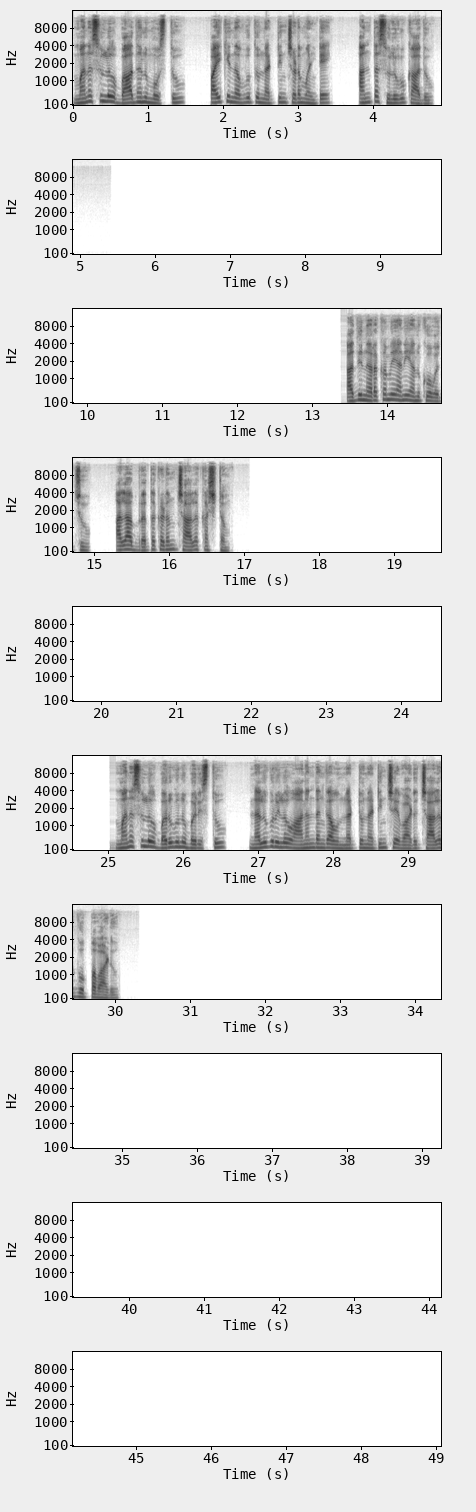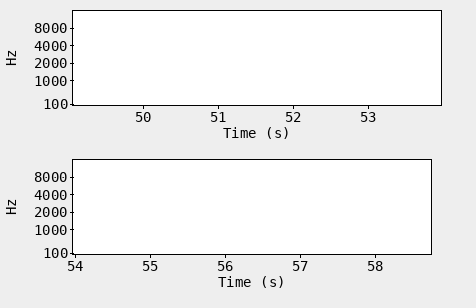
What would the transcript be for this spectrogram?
మనసులో బాధను మోస్తూ పైకి నవ్వుతూ నట్టించడం అంటే అంత సులువు కాదు. అది నరకమే అని అనుకోవచ్చు అలా బ్రతకడం చాలా కష్టం. మనసులో బరువును భరిస్తూ నలుగురిలో ఆనందంగా ఉన్నట్టు నటించేవాడు చాలా గొప్పవాడు.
